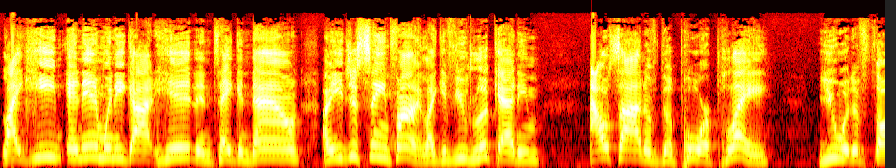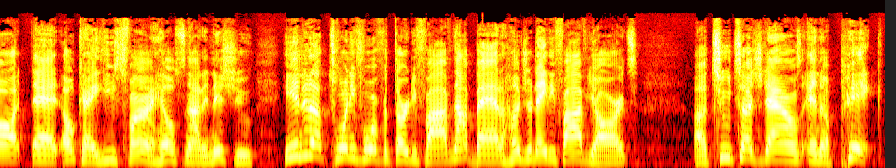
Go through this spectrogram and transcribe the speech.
Like he, and then when he got hit and taken down, I mean, he just seemed fine. Like if you look at him outside of the poor play, you would have thought that okay, he's fine. Health's not an issue. He ended up 24 for 35, not bad, 185 yards, uh, two touchdowns and a pick.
